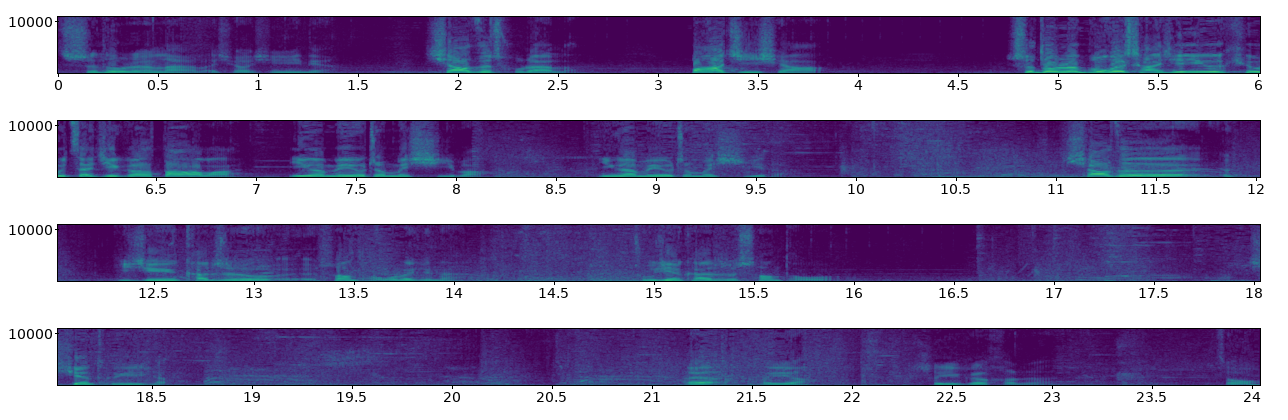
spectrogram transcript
石头人来了，小心一点，瞎子出来了，八级瞎，石头人不会闪现一个 Q 再接个大吧？应该没有这么细吧？应该没有这么细的。瞎子已经开始上头了，现在逐渐开始上头，线推一下。哎，可以啊，是一个狠人，走。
